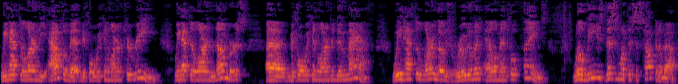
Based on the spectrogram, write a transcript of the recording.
We have to learn the alphabet before we can learn to read. We have to learn numbers uh, before we can learn to do math. We have to learn those rudiment elemental things. Well, these, this is what this is talking about.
